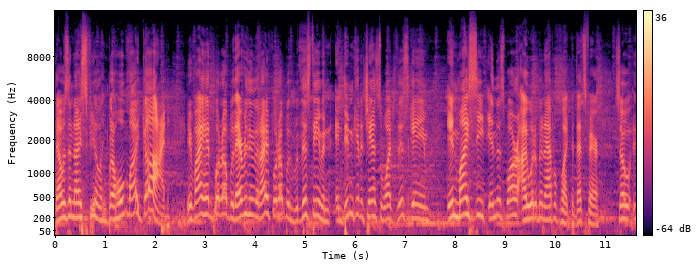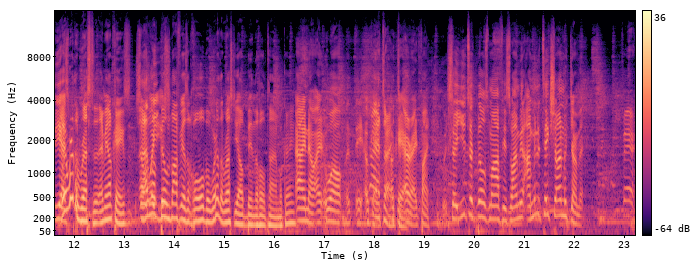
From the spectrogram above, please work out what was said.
That was a nice feeling. But oh my god, if I had put up with everything that I put up with with this team, and, and didn't get a chance to watch this game in my seat in this bar, I would have been apoplectic. That's fair. So yes, Where were the rest of? I mean, okay, so I love Bills Mafia as a whole, but where the rest of y'all been the whole time? Okay. I know. I, well, uh, okay. That's all right, Okay, all right, fine. So you took Bills Mafia, so I'm gonna I'm gonna take Sean McDermott. Fair.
